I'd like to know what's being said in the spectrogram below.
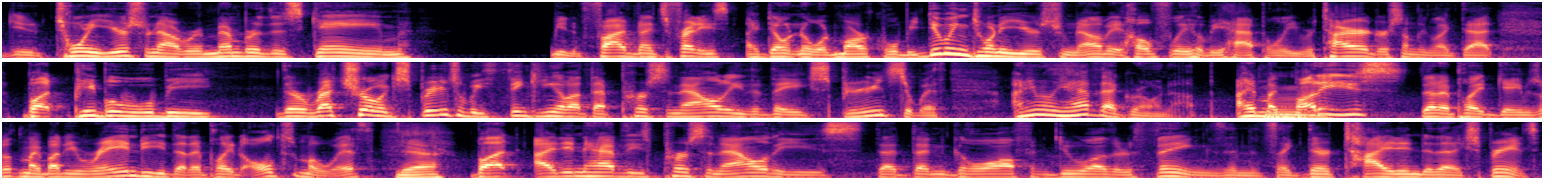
you know, 20 years from now remember this game, you know, Five Nights at Freddy's, I don't know what Mark will be doing 20 years from now. But hopefully he'll be happily retired or something like that. But people will be their retro experience will be thinking about that personality that they experienced it with. I didn't really have that growing up. I had my hmm. buddies that I played games with, my buddy Randy that I played Ultima with. Yeah. But I didn't have these personalities that then go off and do other things. And it's like they're tied into that experience.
